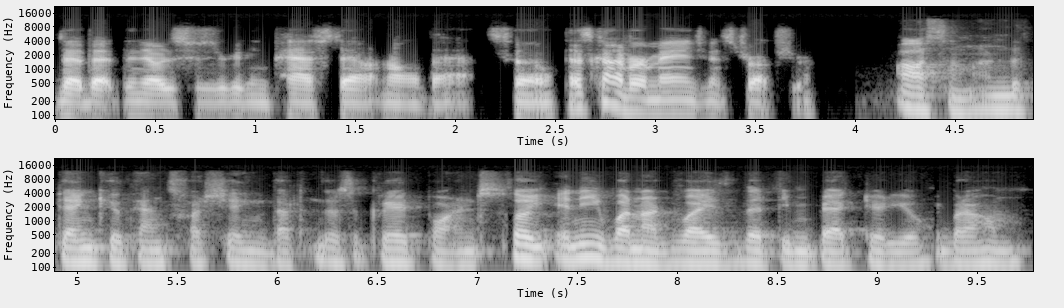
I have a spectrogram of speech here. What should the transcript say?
that, that the notices are getting passed out and all that. So that's kind of our management structure. Awesome. And thank you. Thanks for sharing that. That's a great point. So, any one advice that impacted you, Ibrahim?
